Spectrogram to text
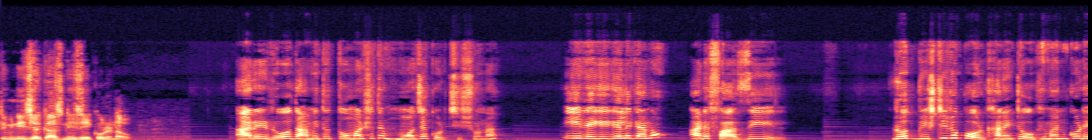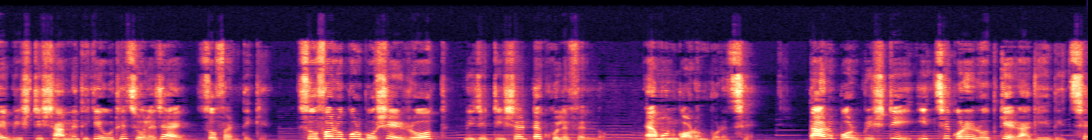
তুমি নিজের কাজ নিজেই করে নাও। আরে রোদ আমি তো তোমার সাথে মজা করছি শোনা এই রেগে গেলে কেন? আরে ফাজিল। রোদ বৃষ্টির ওপর খানিকটা অভিমান করে বৃষ্টির সামনে থেকে উঠে চলে যায় সোফার দিকে। সোফার উপর বসে রোদ নিজের টি শার্টটা খুলে ফেলল। এমন গরম পড়েছে। তার উপর বৃষ্টি ইচ্ছে করে রোদকে রাগিয়ে দিচ্ছে।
